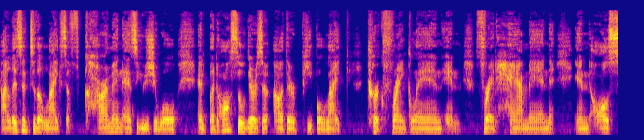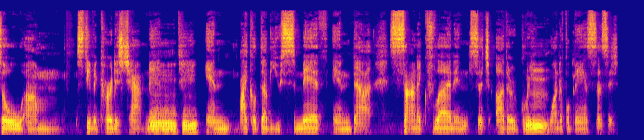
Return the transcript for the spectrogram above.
I listen to the likes of Carmen as usual. And, but also there's other people like Kirk Franklin and Fred Hammond and also, um, Steven Curtis Chapman mm-hmm. and Michael W. Smith and uh, Sonic Flood and such other great, mm. wonderful bands such as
